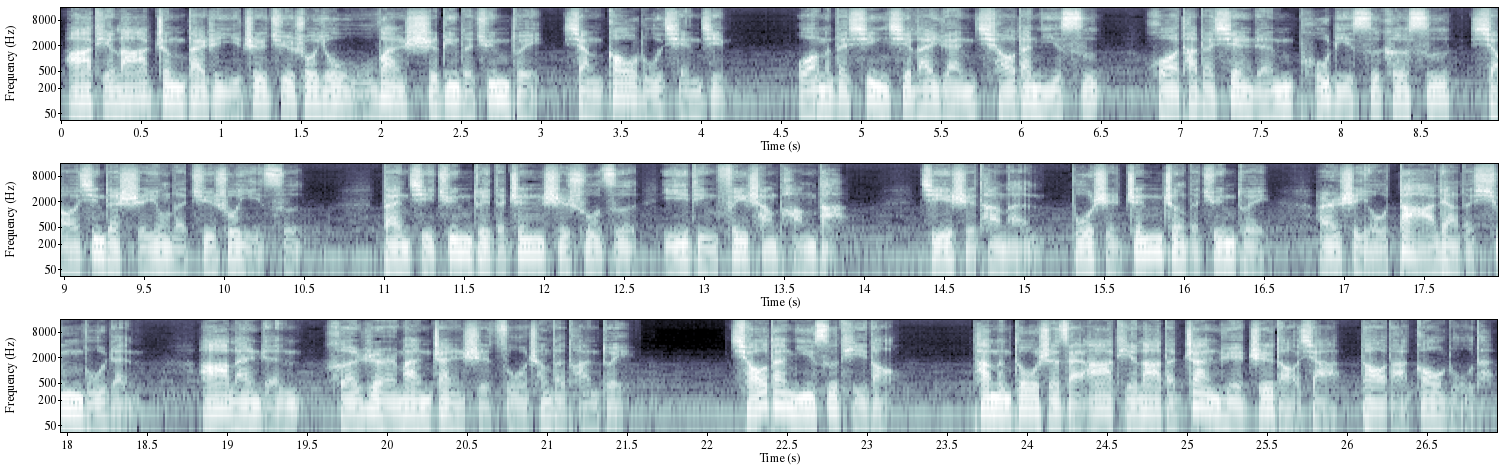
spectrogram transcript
阿提拉正带着一支据说有五万士兵的军队向高卢前进。我们的信息来源乔丹尼斯或他的线人普里斯科斯小心地使用了“据说”一词，但其军队的真实数字一定非常庞大。即使他们不是真正的军队，而是由大量的匈奴人、阿兰人和日耳曼战士组成的团队，乔丹尼斯提到，他们都是在阿提拉的战略指导下到达高卢的，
